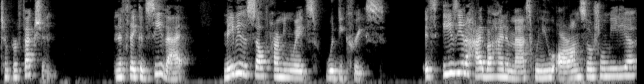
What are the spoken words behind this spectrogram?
to perfection. And if they could see that, maybe the self harming rates would decrease. It's easy to hide behind a mask when you are on social media.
